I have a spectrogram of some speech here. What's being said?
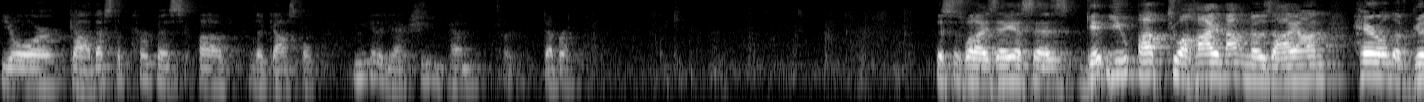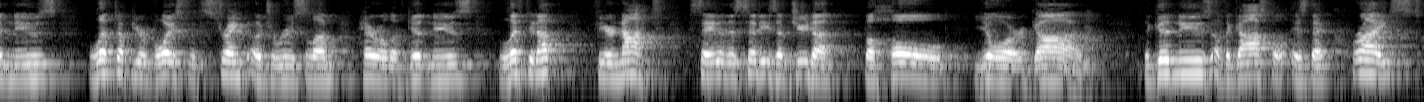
your God. That's the purpose of the gospel. Can you get a yak sheet and pen for Deborah? Thank you. This is what Isaiah says Get you up to a high mountain, O Zion, herald of good news. Lift up your voice with strength, O Jerusalem, herald of good news. Lift it up, fear not. Say to the cities of Judah, Behold your God. The good news of the gospel is that Christ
